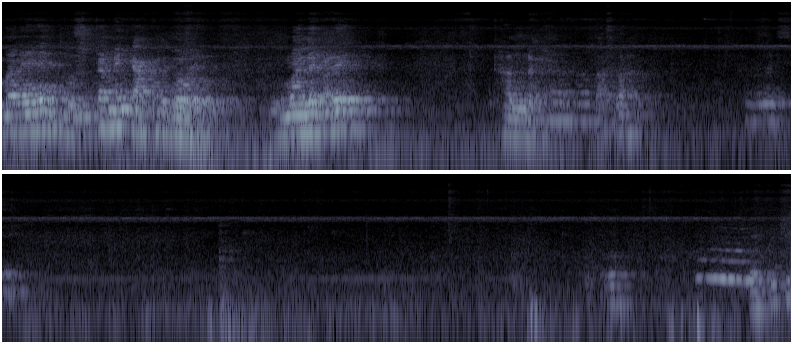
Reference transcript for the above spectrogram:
মানে দুষ্টামি কাকে বলে? ঘুমাইলে পারে ঠান্ডা তাছাড়া একটু কি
